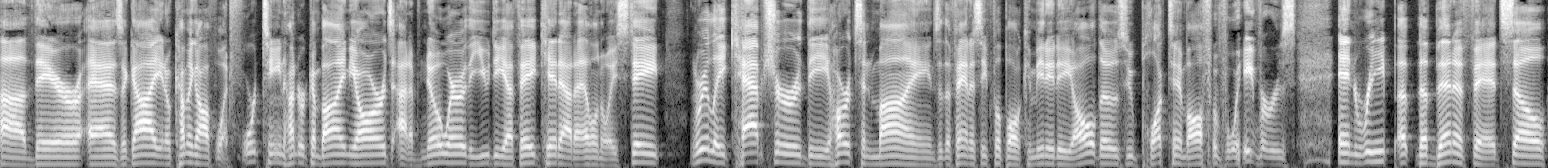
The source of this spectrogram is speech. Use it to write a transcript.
uh, there as a guy, you know, coming off what 1,400 combined yards out of nowhere. The UDFA kid out of Illinois State really captured the hearts and minds of the fantasy football community. All those who plucked him off of waivers and reap uh, the benefits. So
